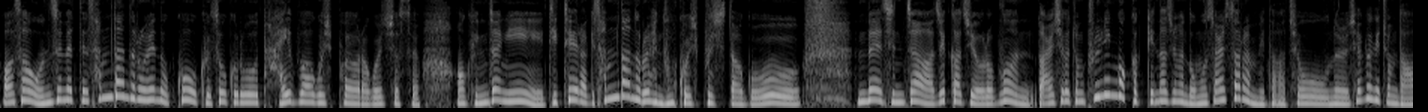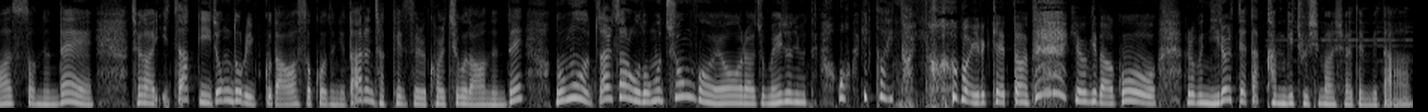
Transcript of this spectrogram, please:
어서 온스매트 3단으로 해놓고 그 속으로 다이브하고 싶어요. 라고 해주셨어요. 어, 굉장히 디테일하게 3단으로 해놓고 싶으시다고. 근데 진짜 아직까지 여러분 날씨가 좀 풀린 것 같긴 하지만 너무 쌀쌀합니다. 저 오늘 새벽에 좀 나왔었는데 제가 딱 이 정도로 입고 나왔었거든요. 다른 자켓을 걸치고 나왔는데 너무 쌀쌀하고 너무 추운 거예요. 그래가지고 매니저님한테, 어, 히터, 히터, 히터. 막 이렇게 했던 기억이 나고, 여러분, 이럴 때 딱 감기 조심하셔야 됩니다.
